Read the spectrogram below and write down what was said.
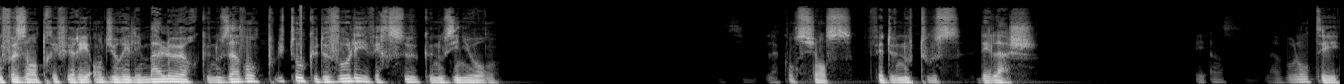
nous faisant préférer endurer les malheurs que nous avons plutôt que de voler vers ceux que nous ignorons. Ainsi, la conscience fait de nous tous des lâches. Et ainsi, la volonté,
